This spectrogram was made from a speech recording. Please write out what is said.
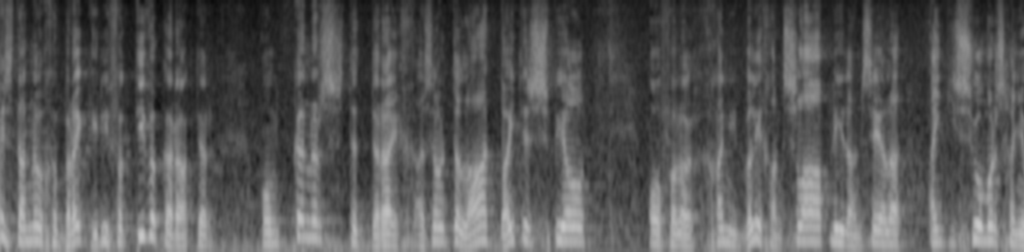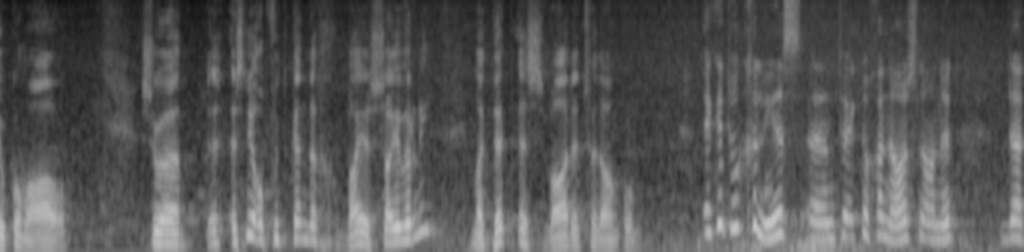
is dan nou gebruik hierdie fiktiewe karakter om kinders te dreig. As hulle te laat buite speel of hulle gaan nie wil nie gaan slaap nie, dan sê hulle Antjie Somers gaan jou kom haal. So is, is nie opvoedkundig baie suiwer nie, maar dit is waar dit vandaan kom. Ek het ook gelees um, toe ek nog gaan naslaan het dat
